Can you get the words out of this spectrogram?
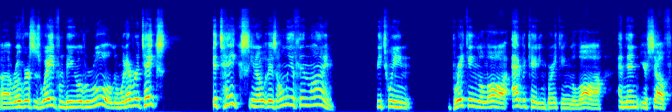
uh, Roe versus Wade from being overruled and whatever it takes. It takes, you know, there's only a thin line between breaking the law, advocating breaking the law, and then yourself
